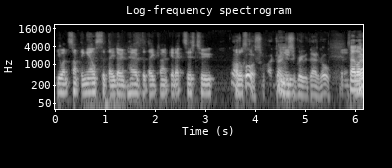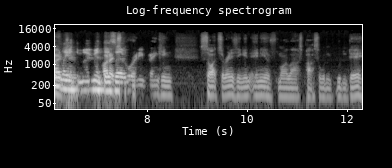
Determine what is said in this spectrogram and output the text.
you want something else that they don't have that they can't get access to. Oh, of course, I don't Mm. disagree with that at all. So, like- Currently, at the moment, I there's don't a store any banking sites or anything in any of my LastPass. I wouldn't wouldn't dare.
